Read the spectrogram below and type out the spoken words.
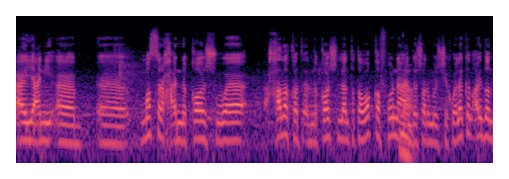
يعني مسرح النقاش وحلقة النقاش لن تتوقف هنا عند شرم الشيخ. ولكن أيضا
